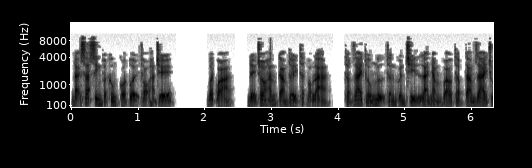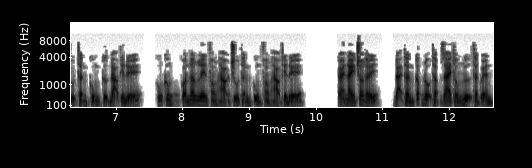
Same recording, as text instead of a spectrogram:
đại sát sinh thuật không có tuổi thọ hạn chế. Bất quá, để cho hắn cảm thấy thất vọng là, thập giai thống ngự thần quyền chỉ là nhằm vào thập tam giai chủ thần cùng cực đạo thiên đế, cũng không có nâng lên phong hào chủ thần cùng phong hào thiên đế. Cái này cho thấy, đại thần cấp độ thập giai thống ngự thần quyền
